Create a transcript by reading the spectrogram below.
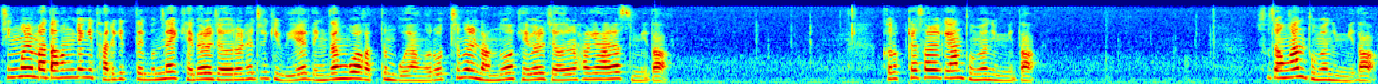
식물마다 환경이 다르기 때문에 개별 제어를 해주기 위해 냉장고와 같은 모양으로 층을 나누어 개별 제어를 하게 하였습니다. 그렇게 설계한 도면입니다. 수정한 도면입니다.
